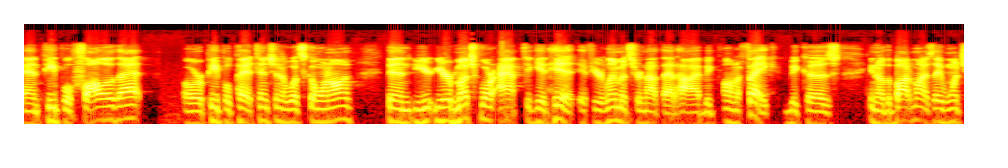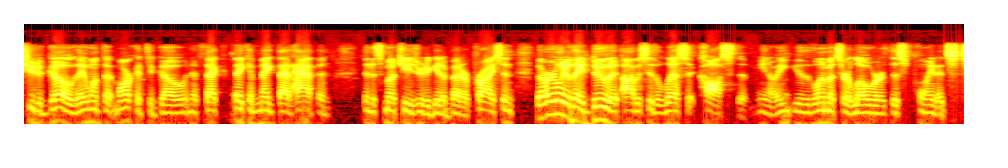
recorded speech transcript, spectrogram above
and people follow that, or people pay attention to what's going on, then you're much more apt to get hit if your limits are not that high on a fake because you know the bottom line is they want you to go they want that market to go and if that they can make that happen then it's much easier to get a better price. And the earlier they do it obviously the less it costs them. You know the limits are lower at this point. It's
